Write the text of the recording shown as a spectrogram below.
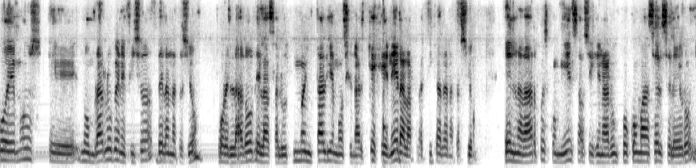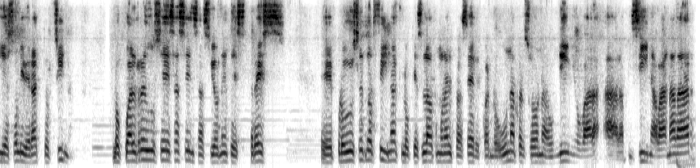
podemos eh, nombrar los beneficios de la natación por el lado de la salud mental y emocional que genera la práctica de la natación. El nadar pues comienza a oxigenar un poco más el cerebro y eso libera toxina, lo cual reduce esas sensaciones de estrés. Eh, produce endorfina, lo que es la hormona del placer. Cuando una persona, un niño va a la piscina, va a nadar,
